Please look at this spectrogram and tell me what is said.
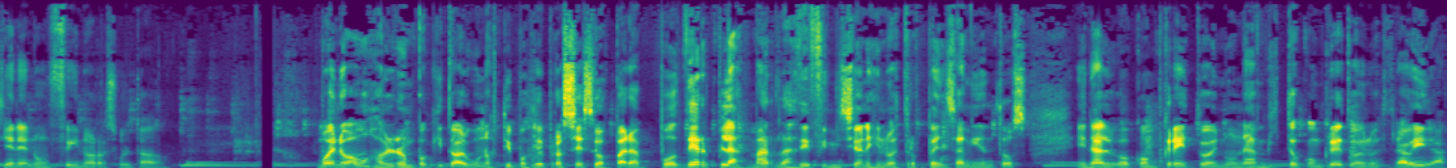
tienen un fin o resultado. Bueno, vamos a hablar un poquito de algunos tipos de procesos para poder plasmar las definiciones y nuestros pensamientos en algo concreto, en un ámbito concreto de nuestra vida.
